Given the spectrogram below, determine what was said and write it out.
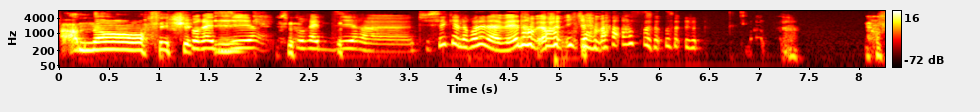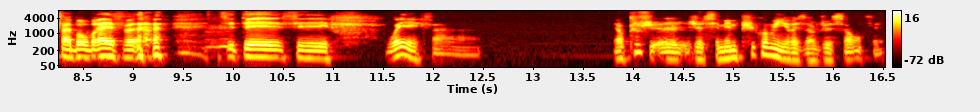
Ah non, c'est chez Je pourrais te dire, je pourrais te dire, euh, tu sais quel rôle elle avait dans Véronica Mars? Enfin bon, bref, c'était, c'est, oui, enfin. Et en plus, je, je sais même plus comment ils résolvent ça en fait.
